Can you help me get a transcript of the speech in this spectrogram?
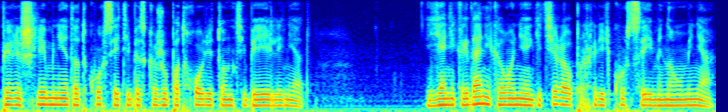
перешли мне этот курс, я тебе скажу, подходит он тебе или нет. Я никогда никого не агитировал проходить курсы именно у меня.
